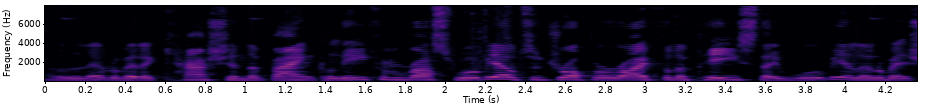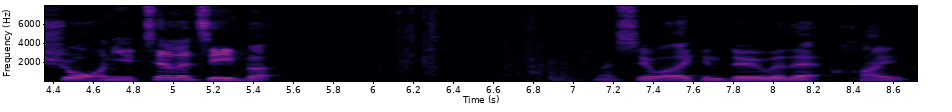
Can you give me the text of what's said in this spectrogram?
a little bit of cash in the bank. Leaf and Russ will be able to drop a rifle apiece. They will be a little bit short on utility, but Let's see what they can do with it. Hype.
